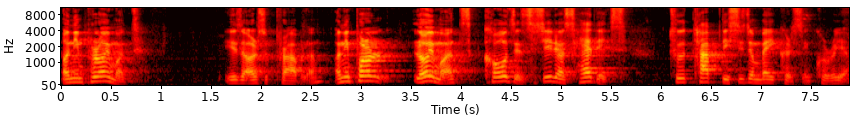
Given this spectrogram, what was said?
unemployment is also a problem. Unemployment causes serious headaches to top decision makers in Korea.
